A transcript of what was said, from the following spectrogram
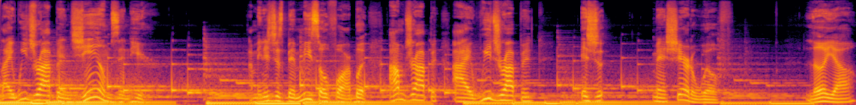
Like we dropping gems in here. I mean, it's just been me so far, but I'm dropping. I we dropping. It's just man, share the wealth. Love y'all.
